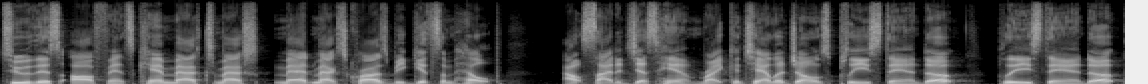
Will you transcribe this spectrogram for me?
to this offense? Can Max, Max Mad Maxx Crosby get some help outside of just him, right? Can Chandler Jones please stand up? please stand up.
